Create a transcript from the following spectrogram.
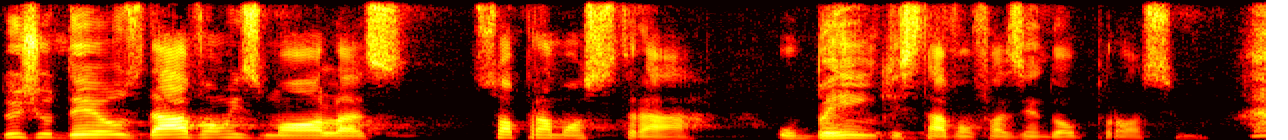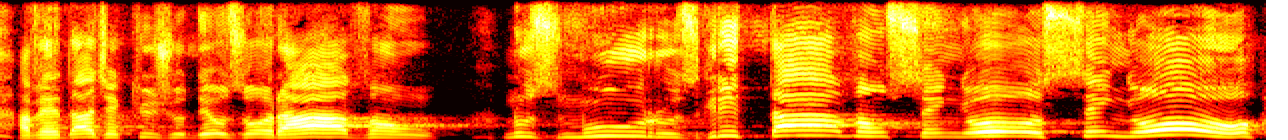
dos judeus davam esmolas só para mostrar o bem que estavam fazendo ao próximo. A verdade é que os judeus oravam nos muros, gritavam Senhor, Senhor,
